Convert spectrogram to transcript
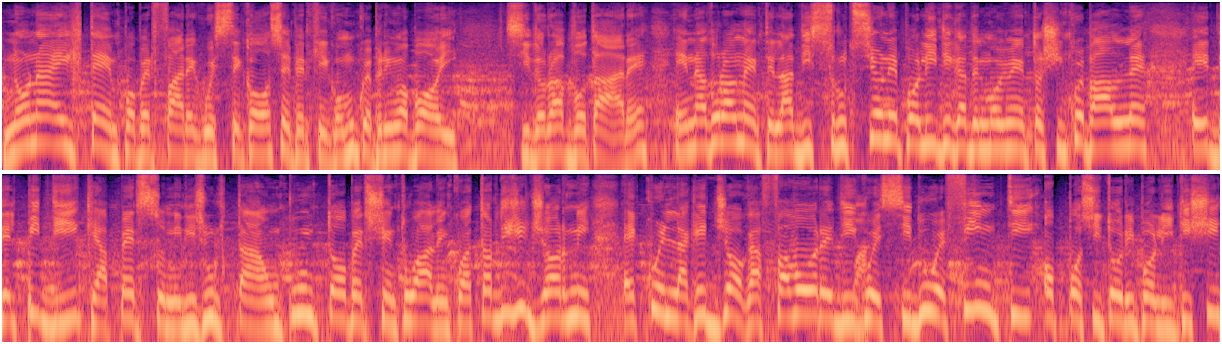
non ha il tempo per fare queste cose perché comunque prima o poi si dovrà votare e naturalmente la distruzione politica del Movimento 5 Palle e del PD che ha perso mi risulta un punto percentuale in 14 giorni è quella che gioca a favore di questi due finti oppositori politici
